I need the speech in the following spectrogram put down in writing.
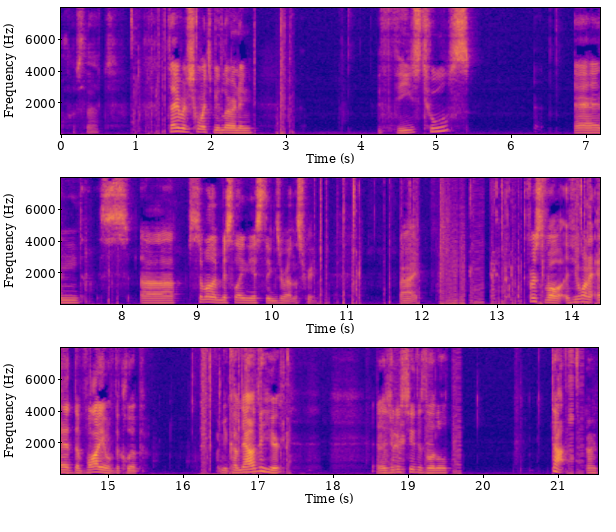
Close that. Today we're just going to be learning these tools and uh, some other miscellaneous things around the screen. Alright. First of all, if you want to add the volume of the clip, you come down to here, and as you can see, there's a little dot, or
